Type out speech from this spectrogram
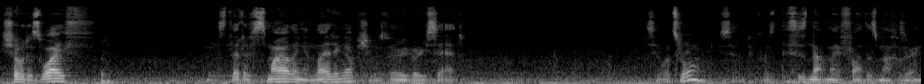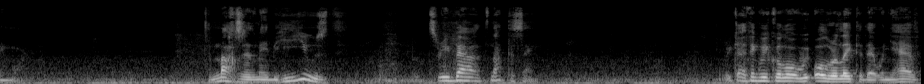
He showed his wife. Instead of smiling and lighting up, she was very, very sad. He said, What's wrong? He said, Because this is not my father's machzor anymore. The machzor maybe he used, it's rebound, it's not the same. I think we could all, we all relate to that. When you have,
